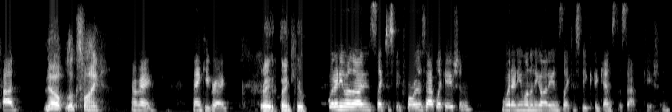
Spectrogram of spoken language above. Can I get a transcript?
Todd? No, looks fine. Okay, thank you, Greg. Great, thank you. Would anyone in the audience like to speak for this application? Would anyone in the audience like to speak against this application?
